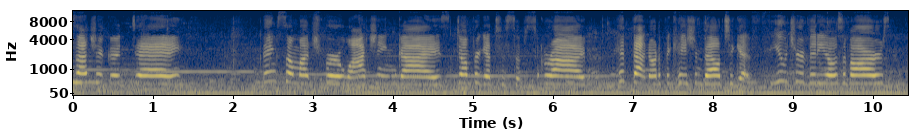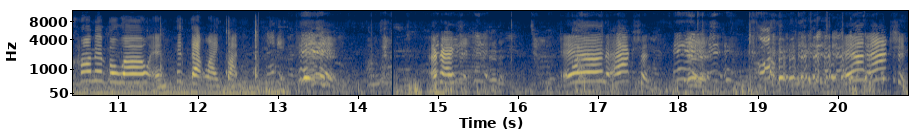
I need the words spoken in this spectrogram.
such a good day. So much for watching, guys. Don't forget to subscribe. Hit that notification bell to get future videos of ours. Comment below and hit that like button. Hit it. Hit it. Okay. Hit it. Time. And action. Hit it. And action.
